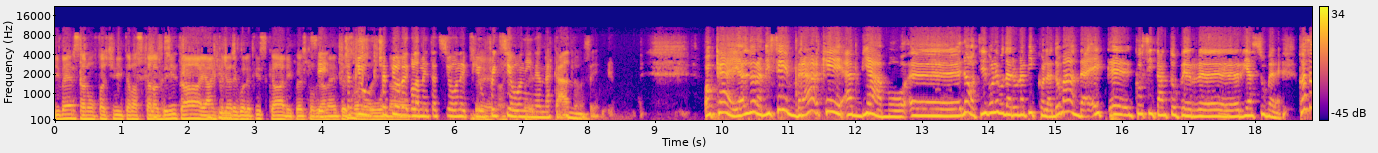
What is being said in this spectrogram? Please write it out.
diversa non facilita la scalabilità e anche le regole fiscali, questo sì, ovviamente c'è più, una... c'è più regolamentazione, più sì, frizioni nel mercato. Mm. Sì. Ok, allora mi sembra che abbiamo, eh, no, ti volevo dare una piccola domanda e eh, così tanto per eh, riassumere, cosa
